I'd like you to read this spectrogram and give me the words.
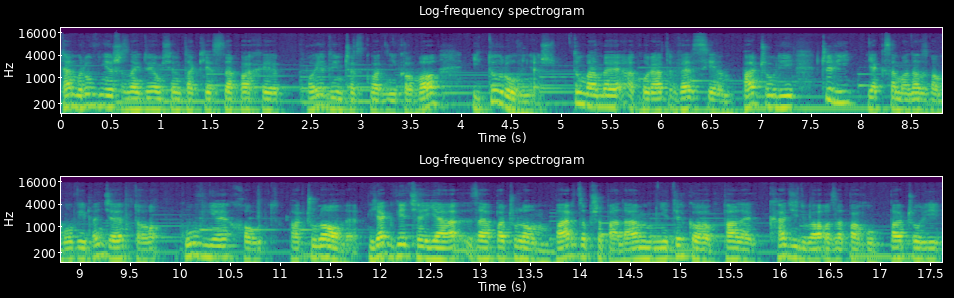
Tam również znajdują się takie zapachy pojedyncze składnikowo i tu również. Tu mamy akurat wersję patchouli, czyli jak sama nazwa mówi, będzie to głównie hołd paczulowy. Jak wiecie, ja za paczulą bardzo przepadam. Nie tylko palę kadzidła o zapachu paczuli,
